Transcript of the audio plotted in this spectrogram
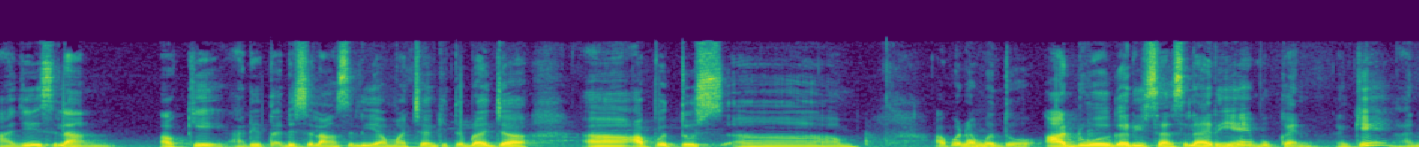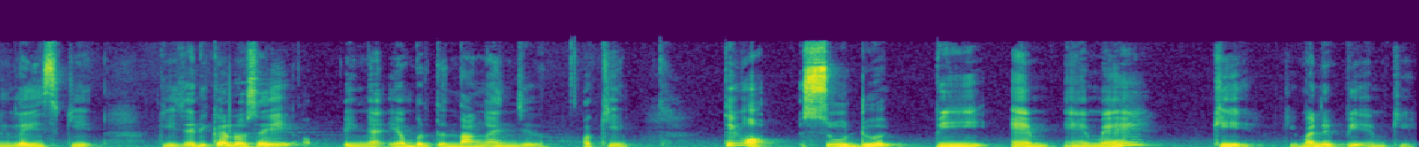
Ha, jadi selang. Okey. Dia tak ada selang seli yang macam kita belajar. Uh, apa tu? Uh, apa nama tu? Ah, dua garisan selari eh. Bukan. Okey. Ha, ni lain sikit. Okey. Jadi kalau saya ingat yang bertentangan je. Okey. Tengok sudut PMM eh. K. Okay, mana PMK?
